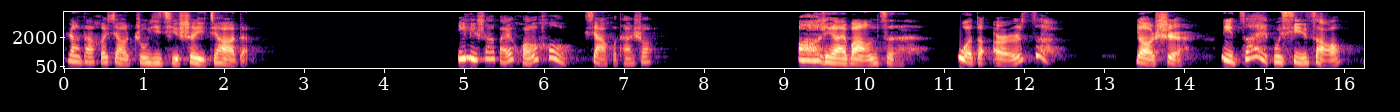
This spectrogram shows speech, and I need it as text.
让他和小猪一起睡觉的。伊丽莎白皇后吓唬他说：“奥利艾王子，我的儿子，要是你再不洗澡，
